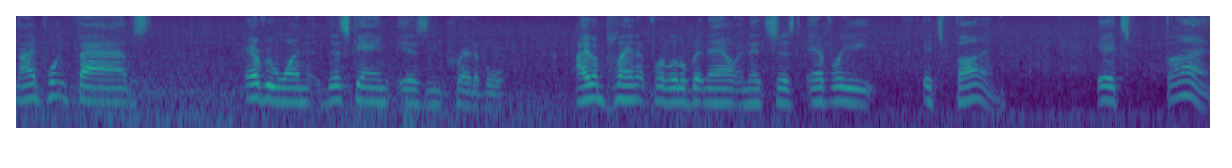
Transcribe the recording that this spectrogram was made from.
9.5s. Everyone, this game is incredible. I've been playing it for a little bit now, and it's just every. It's fun. It's fun.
